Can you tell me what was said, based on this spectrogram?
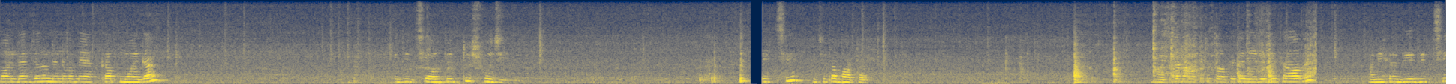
ময়দার জন্য নিয়ে নেব আমি এক কাপ ময়দা। দিচ্ছি অল্প একটু সুজি। দিচ্ছি কিছুটা বাটার। মাঝখানে আমাকে একটু তরকারিটা নেড়ে দিতে হবে। আমি এখানে দিয়ে দিচ্ছি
